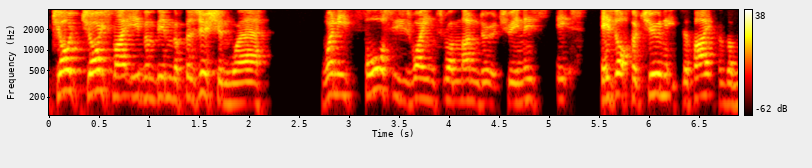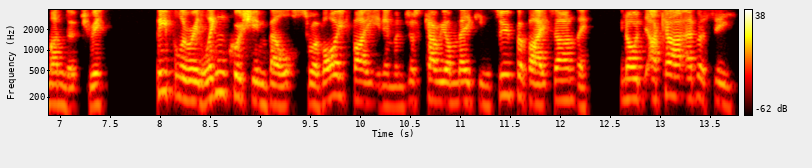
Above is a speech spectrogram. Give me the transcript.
jo- Joyce might even be in the position where, when he forces his way into a mandatory and it's it's his opportunity to fight for the mandatory, people are relinquishing belts to avoid fighting him and just carry on making super fights, aren't they? You know, I can't ever see.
